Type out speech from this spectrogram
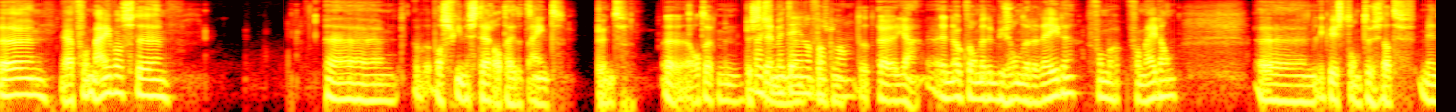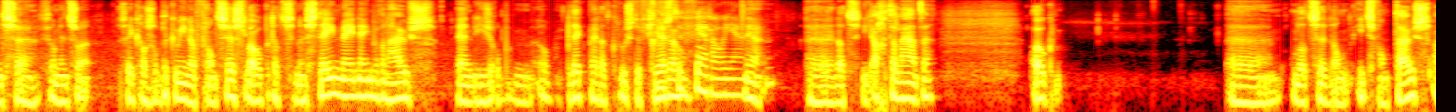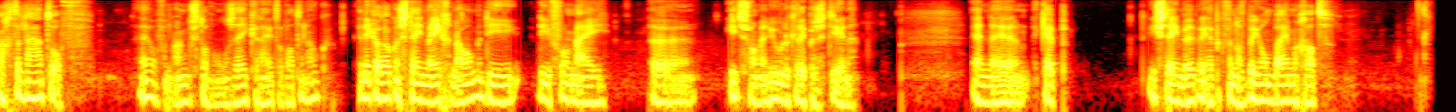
Ehm, ja, voor mij was de ehm, was Finisterre altijd het eindpunt. Eh, altijd mijn bestemming. meteen al van was plan? Dat, eh, ja, en ook wel met een bijzondere reden voor, me, voor mij dan. Ehm, ik wist ondertussen dat mensen, veel mensen, zeker als ze op de Camino Frances lopen, dat ze een steen meenemen van huis. En die ze op een, op een plek bij dat Cruz de Fierro. Cruz de Ferro, ja. Ja, eh, dat ze die achterlaten. Ook eh, omdat ze dan iets van thuis achterlaten of, hè, of een angst of onzekerheid of wat dan ook. En ik had ook een steen meegenomen die, die voor mij eh, iets van mijn huwelijk representeerde. En ik heb die steen heb, ik vanaf Bayon bij me gehad.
